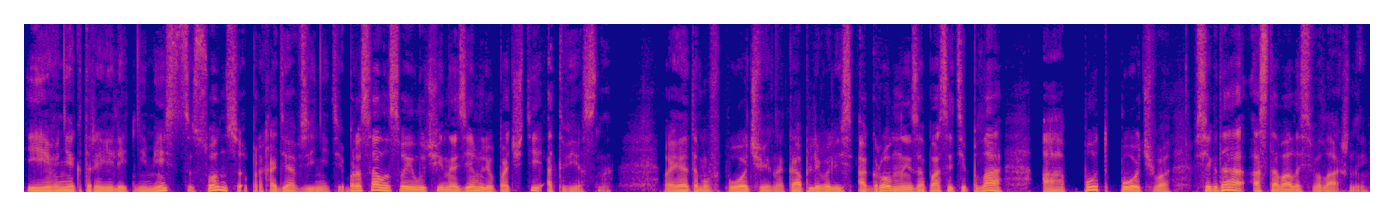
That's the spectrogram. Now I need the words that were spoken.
и в некоторые летние месяцы солнце, проходя в зените, бросало свои лучи на землю почти отвесно. Поэтому в почве накапливались огромные запасы тепла, а подпочва всегда оставалась влажной.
